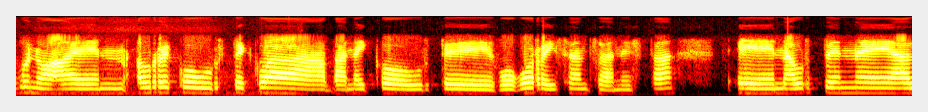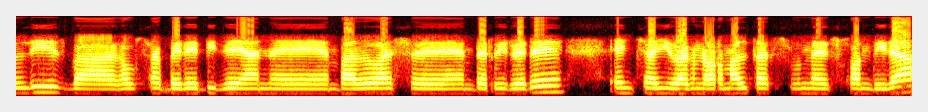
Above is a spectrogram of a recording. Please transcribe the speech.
bueno, haen aurreko urtekoa, ba, nahiko urte gogorra izan zen, ez da? En aurten e, aldiz, ba, gauzak bere bidean e, badoaz e, berriro ere, entxaioak normaltasunez joan dira,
